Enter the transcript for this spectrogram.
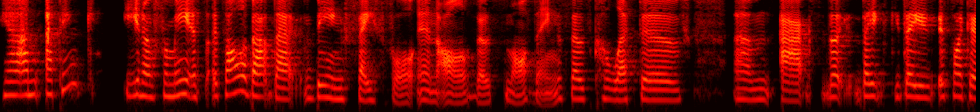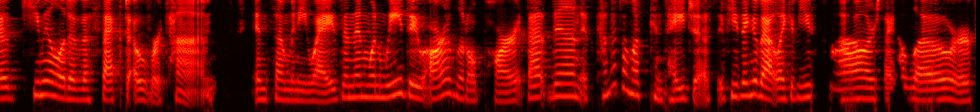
Yeah, and I think you know, for me, it's it's all about that being faithful in all of those small things, those collective um, acts, they they it's like a cumulative effect over time in so many ways. And then when we do our little part, that then it's kind of almost contagious. If you think about like if you smile or say hello or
